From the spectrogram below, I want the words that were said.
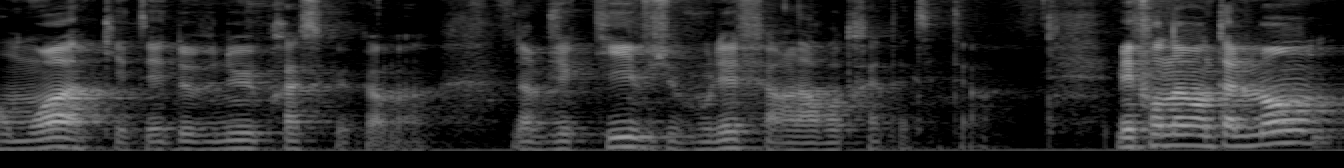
en moi qui était devenue presque comme un objectif. Je voulais faire la retraite, etc. Mais fondamentalement,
